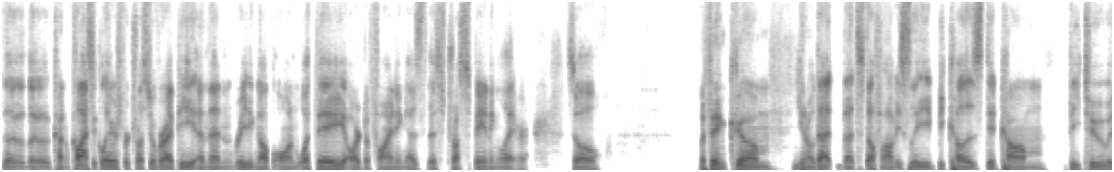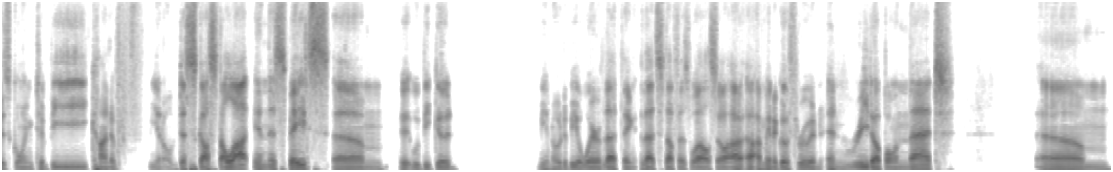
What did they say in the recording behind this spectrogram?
the the kind of classic layers for trust over IP, and then reading up on what they are defining as this trust spanning layer. So I think um, you know that that stuff obviously because DIDComm v2 is going to be kind of you know discussed a lot in this space. Um, it would be good you know to be aware of that thing that stuff as well so I, i'm going to go through and, and read up on that um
